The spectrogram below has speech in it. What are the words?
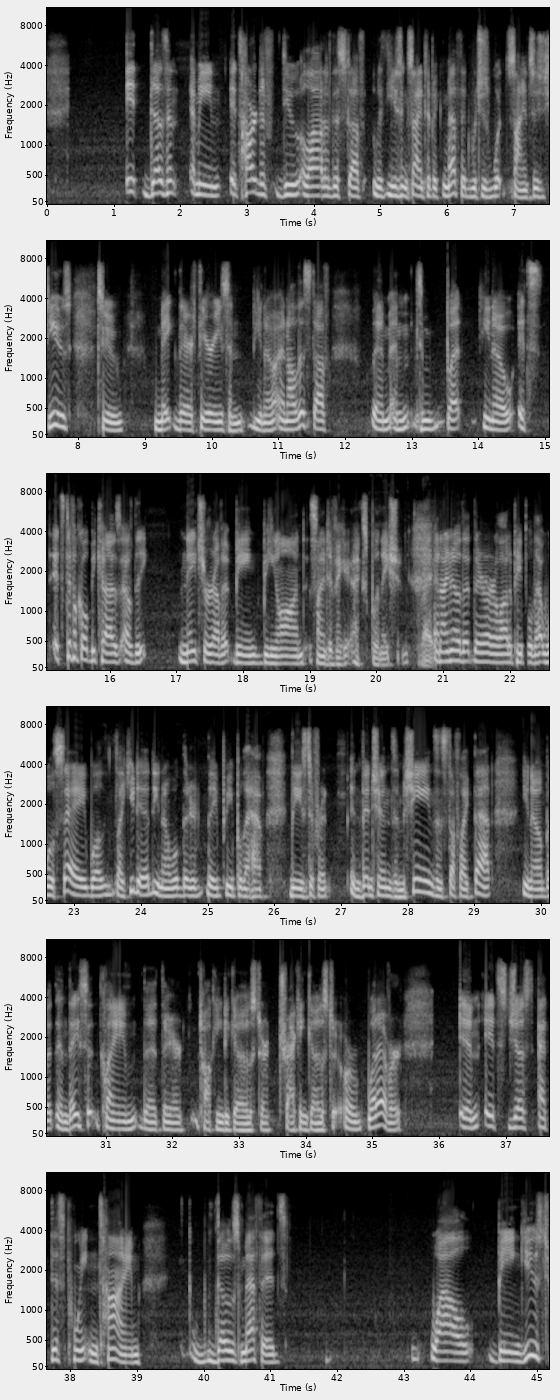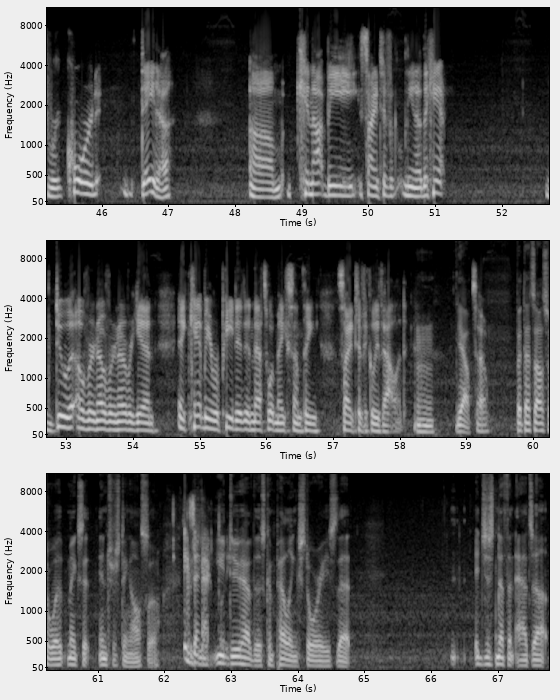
it doesn't i mean it's hard to do a lot of this stuff with using scientific method which is what scientists use to make their theories and you know and all this stuff. And, and but you know it's it's difficult because of the nature of it being beyond scientific explanation. Right. And I know that there are a lot of people that will say, well, like you did, you know, well, there are people that have these different inventions and machines and stuff like that, you know, but then they claim that they're talking to ghosts or tracking ghosts or whatever. And it's just at this point in time, those methods, while being used to record data um, cannot be scientifically, you know, they can't do it over and over and over again. It can't be repeated, and that's what makes something scientifically valid. Mm-hmm. Yeah. So, but that's also what makes it interesting. Also, exactly, you, you, do have those compelling stories that it just nothing adds up.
